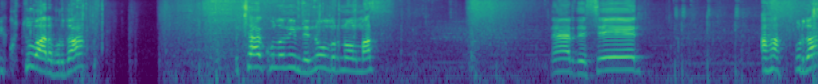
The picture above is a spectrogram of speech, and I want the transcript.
Bir kutu var burada. Bıçağı kullanayım da ne olur ne olmaz. Neredesin? Aha burada.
